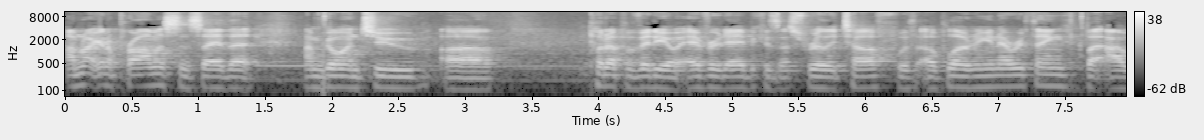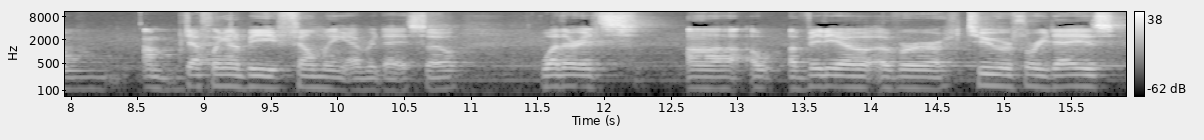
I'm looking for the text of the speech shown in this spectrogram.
I'm not gonna promise and say that I'm going to uh, put up a video every day because that's really tough with uploading and everything, but I, I'm definitely gonna be filming every day. So whether it's uh, a, a, video over two or three days,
